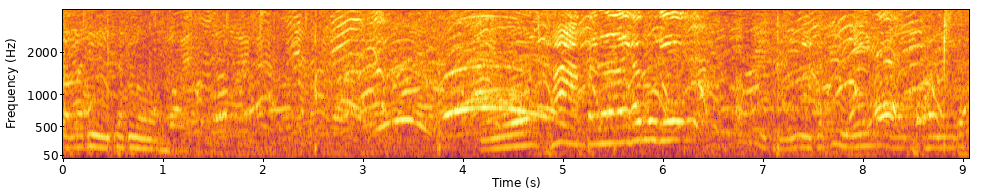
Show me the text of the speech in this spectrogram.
กลับมาที่จตุรงค์โยนข้ามไปเลยครับลูกนี้ถึงอีกครับลูกนี้แม่พอเลยครับ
